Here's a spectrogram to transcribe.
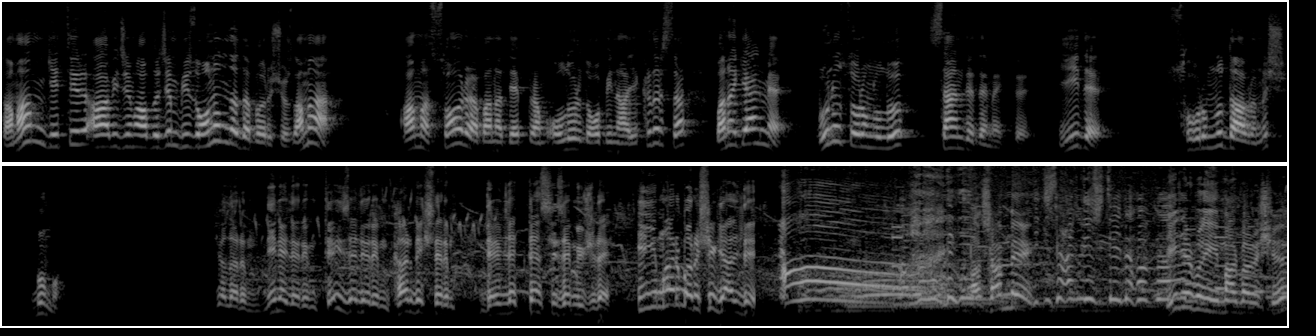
tamam getir abicim ablacım biz onunla da barışıyoruz ama ama sonra bana deprem olur da o bina yıkılırsa bana gelme. Bunun sorumluluğu sende demekte. İyi de sorumlu davranış bu mu? Amcalarım, ninelerim, teyzelerim, kardeşlerim, devletten size müjde. İmar barışı geldi. Hasan Bey, Ne güzel müjdeli haber. nedir bu imar barışı?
